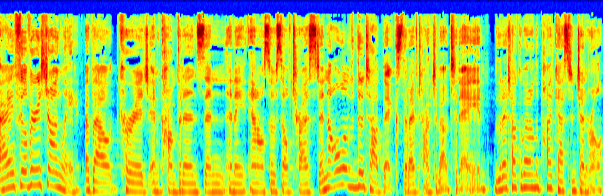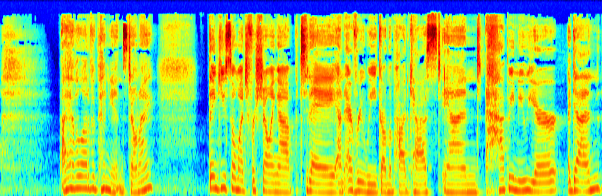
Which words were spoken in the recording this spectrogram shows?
I feel very strongly about courage and confidence and and I, and also self trust and all of the topics that I've talked about today and that I talk about on the podcast in general. I have a lot of opinions, don't I? Thank you so much for showing up today and every week on the podcast and happy new year again.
